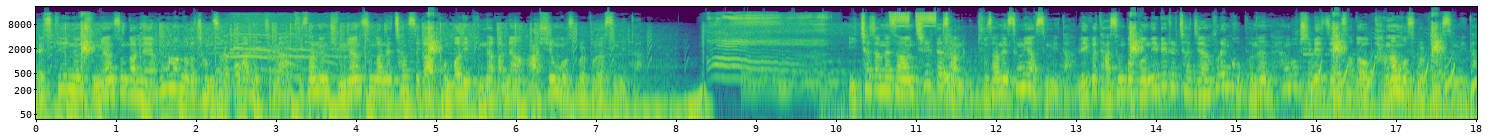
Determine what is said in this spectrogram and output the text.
SK는 중요한 순간에 홈런으로 점수를 뽑아냈지만 두산은 중요한 순간의 찬스가 번번이 빗나가며 아쉬운 모습을 보였습니다. 2차전에선 7대3 두산의 승리였습니다. 리그 다승 부분 1위를 차지한 후렌코프는 한국 시리즈에서도 강한 모습을 보였습니다.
